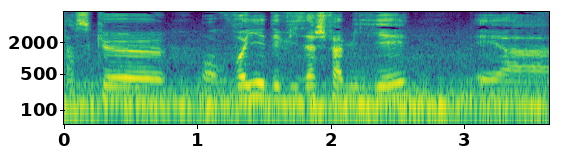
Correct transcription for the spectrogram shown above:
parce que on revoyait des visages familiers et, euh,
